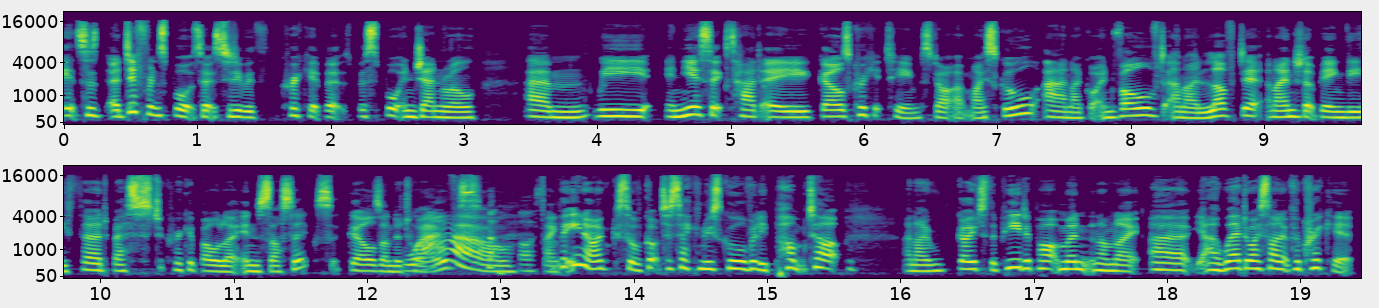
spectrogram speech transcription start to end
it's a, a different sport, so it's to do with cricket, but the sport in general. Um, we in year six had a girls' cricket team start at my school, and I got involved, and I loved it, and I ended up being the third best cricket bowler in Sussex, girls under twelve. Wow! awesome. But you know, I sort of got to secondary school really pumped up, and I go to the P department, and I'm like, uh, yeah, where do I sign up for cricket?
